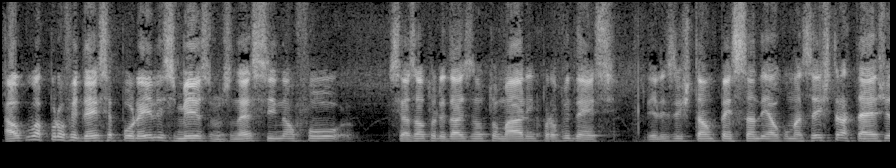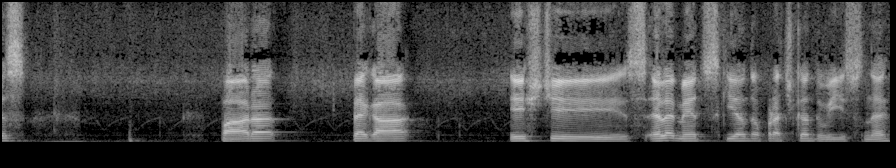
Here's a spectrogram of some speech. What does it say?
alguma providência por eles mesmos, né, se não for, se as autoridades não tomarem providência. Eles estão pensando em algumas estratégias para pegar estes elementos que andam praticando isso, né?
